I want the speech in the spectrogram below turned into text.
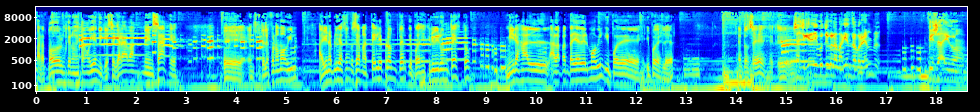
para todos los que nos están oyendo y que se graban mensajes eh, en su teléfono móvil. Hay una aplicación que se llama Teleprompter que puedes escribir un texto, miras al, a la pantalla del móvil y puedes, y puedes leer. Entonces, eh, O sea, si quieres discutir con la parienta, por ejemplo, empieza ahí con...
